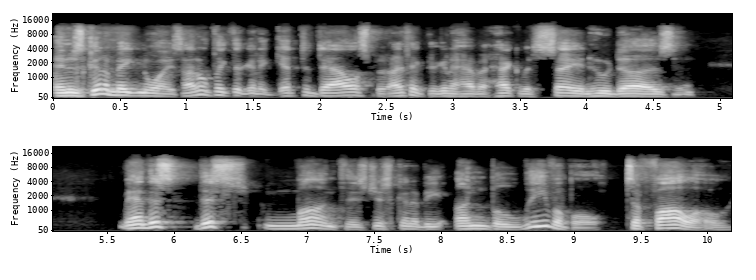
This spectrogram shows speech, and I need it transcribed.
and is going to make noise. I don't think they're going to get to Dallas, but I think they're going to have a heck of a say in who does. And man, this this month is just going to be unbelievable to follow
